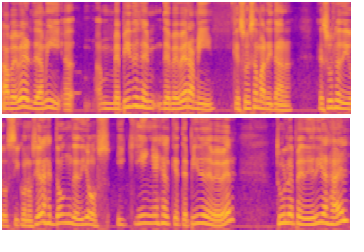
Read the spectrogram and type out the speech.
a beber de a mí, eh, me pides de, de beber a mí, que soy samaritana? Jesús le dijo, si conocieras el don de Dios y quién es el que te pide de beber, tú le pedirías a él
